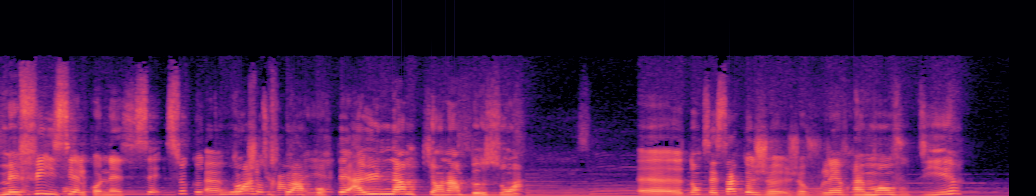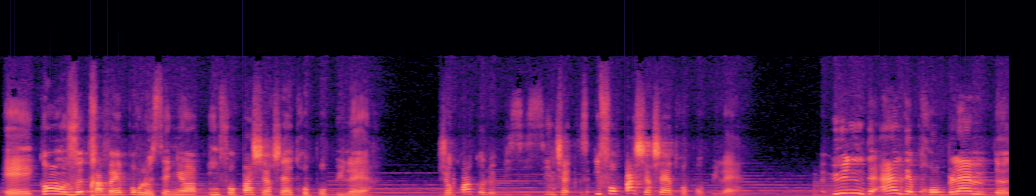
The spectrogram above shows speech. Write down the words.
Mes filles ici, elles connaissent. C'est ce que toi, tu peux apporter à une âme qui en a besoin? Euh, donc c'est ça que je, je voulais vraiment vous dire. Et quand on veut travailler pour le Seigneur, il ne faut pas chercher à être populaire. Je crois que le BCC, il ne faut pas chercher à être populaire. Une un des problèmes de,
